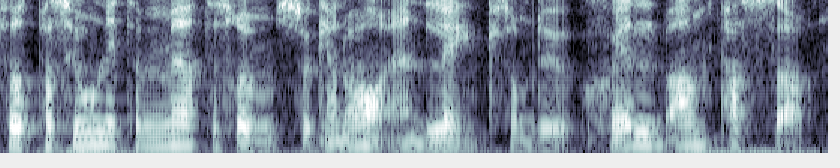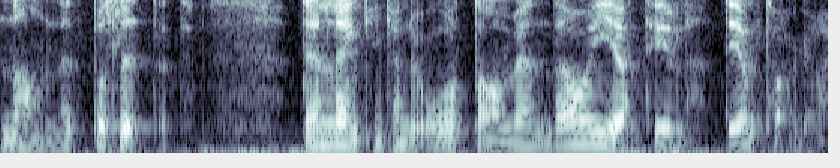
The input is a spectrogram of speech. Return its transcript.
För ett personligt mötesrum så kan du ha en länk som du själv anpassar namnet på slutet. Den länken kan du återanvända och ge till deltagare.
